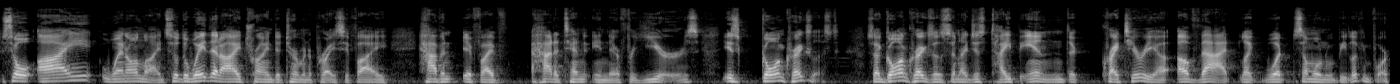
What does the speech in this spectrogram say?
so I went online. So the way that I try and determine a price, if I haven't, if I've had a tenant in there for years, is go on Craigslist. So I go on Craigslist and I just type in the criteria of that, like what someone would be looking for,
